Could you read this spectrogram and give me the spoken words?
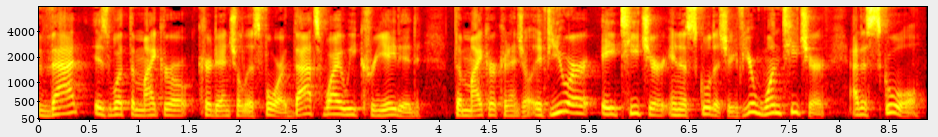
That is what the micro credential is for. That's why we created the micro credential. If you are a teacher in a school district, if you're one teacher at a school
